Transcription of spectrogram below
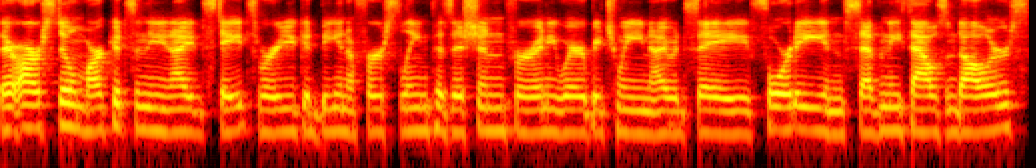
there are still markets in the United States where you could be in a first lien position for anywhere between, I would say, forty and seventy thousand dollars.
